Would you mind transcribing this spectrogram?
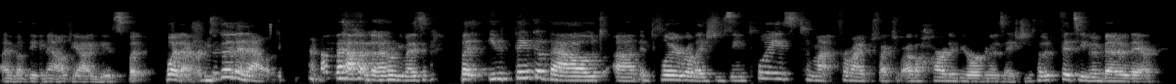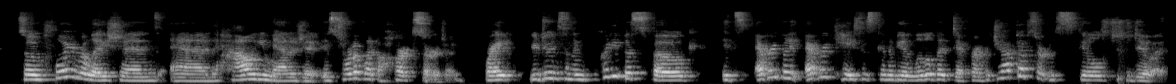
I love the analogy I use, but whatever, it's a good analogy about, I don't even say, but you think about um, employee relations, the employees, to my, from my perspective, are the heart of your organization. So it fits even better there. So employee relations and how you manage it is sort of like a heart surgeon, right? You're doing something pretty bespoke. It's everybody, every case is going to be a little bit different, but you have to have certain skills to do it.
